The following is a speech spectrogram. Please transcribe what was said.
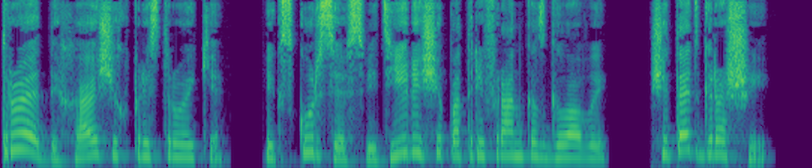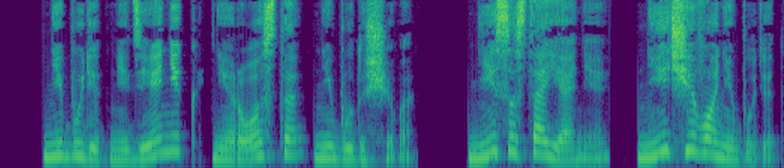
трое отдыхающих в пристройке, экскурсия в святилище по три франка с головы, считать гроши. Не будет ни денег, ни роста, ни будущего. Ни состояния. Ничего не будет.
